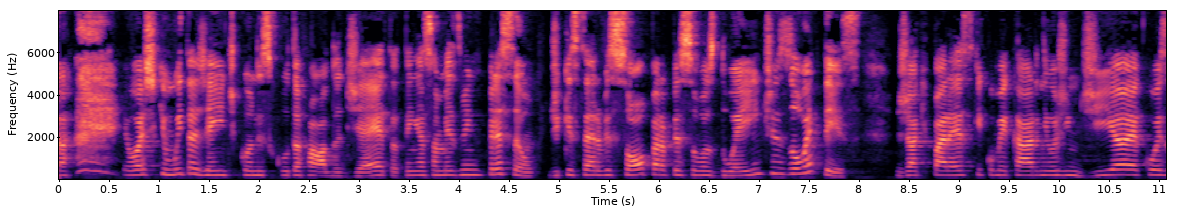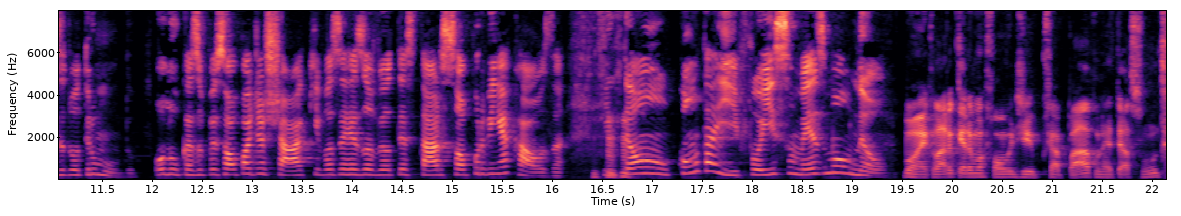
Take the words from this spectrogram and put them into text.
eu acho que muita gente, quando escuta falar da dieta, tem essa mesma impressão de que serve só para pessoas doentes ou ETs já que parece que comer carne hoje em dia é coisa do outro mundo. Ô Lucas, o pessoal pode achar que você resolveu testar só por minha causa. Então, conta aí, foi isso mesmo ou não? Bom, é claro que era uma forma de puxar papo, né, ter assunto,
